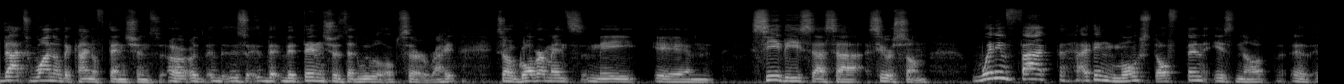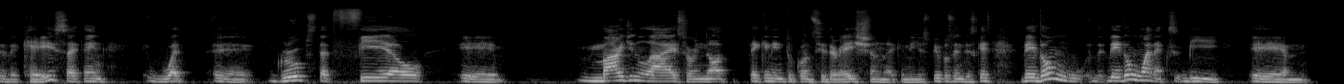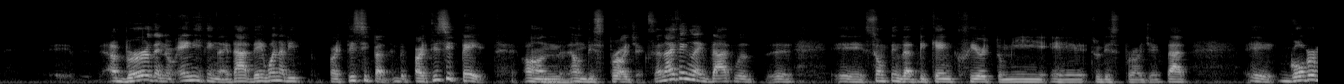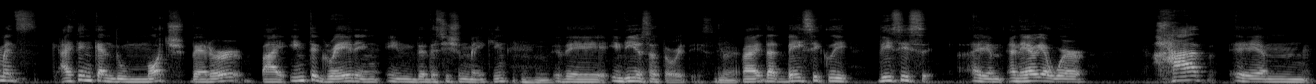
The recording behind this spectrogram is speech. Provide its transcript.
that's one of the kind of tensions or the, the, tensions that we will observe, right? So governments may um, see this as a zero sum, when in fact I think most often is not uh, the case. I think what uh, groups that feel uh, marginalized or not taken into consideration, like indigenous peoples in this case, they don't they don't want to be um, a burden or anything like that. They want to be participate participate on mm-hmm. on these projects, and I think like that was uh, uh, something that became clear to me uh, through this project that governments I think can do much better by integrating in the decision making mm-hmm. the indigenous authorities, right. right. That basically this is um, an area where have um,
